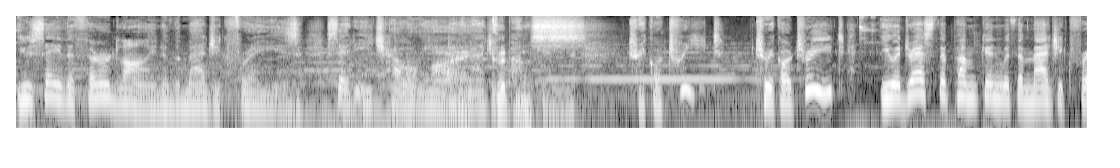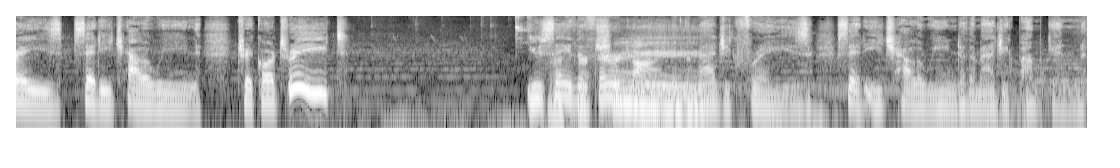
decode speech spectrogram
You say the third line of the magic phrase. Said each Halloween oh to the magic goodness. pumpkin. Trick or treat. Trick or treat. You address the pumpkin with the magic phrase. Said each Halloween. Trick or treat. You say the third line in the magic phrase, said each Halloween to the magic pumpkin.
